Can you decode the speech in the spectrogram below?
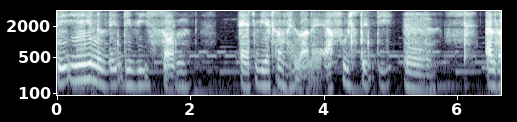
det er ikke nødvendigvis sådan, at virksomhederne er fuldstændig... Øh, altså,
